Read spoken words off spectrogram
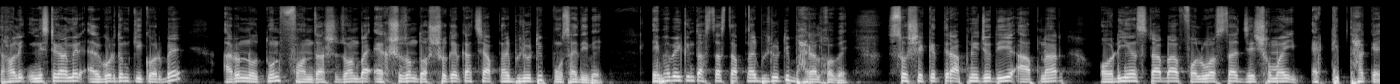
তাহলে ইনস্টাগ্রামের অ্যালগোরিদম কী করবে? আরও নতুন পঞ্চাশ জন বা একশো জন দর্শকের কাছে আপনার ভিডিওটি পৌঁছায় দিবে। এভাবেই কিন্তু আস্তে আস্তে আপনার ভিডিওটি ভাইরাল হবে। সো সেক্ষেত্রে আপনি যদি আপনার অডিয়েন্সটা বা ফলোয়ার্সটা যে সময় অ্যাক্টিভ থাকে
